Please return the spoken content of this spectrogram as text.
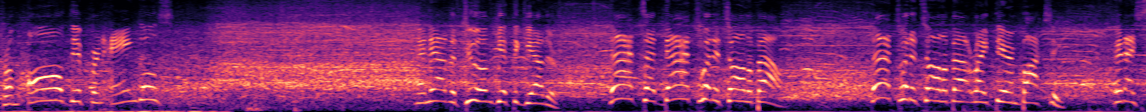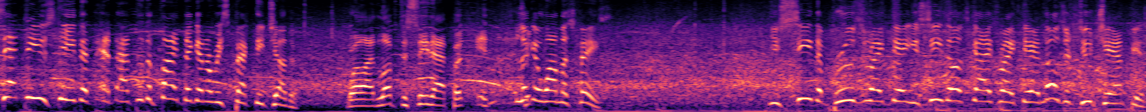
from all different angles. And now the two of them get together. That's a, that's what it's all about. That's what it's all about right there in boxing. And I said to you, Steve, that after the fight, they're going to respect each other. Well, I'd love to see that, but it, Look at Juanma's face. You see the bruise right there. You see those guys right there. And those are two champions.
